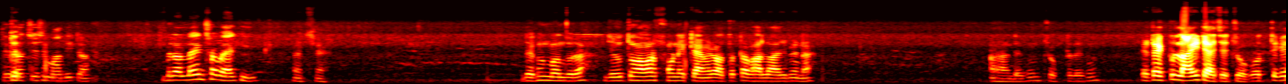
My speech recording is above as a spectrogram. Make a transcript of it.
তো এটা হচ্ছে সে মাদিটা। ব্লাড লাইন সব একই। আচ্ছা। দেখুন বন্ধুরা যেহেতু আমার ফোনে ক্যামেরা অতটা ভালো আসবে না হ্যাঁ দেখুন চোখটা দেখুন। এটা একটু লাইট আছে চোখ ওর থেকে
